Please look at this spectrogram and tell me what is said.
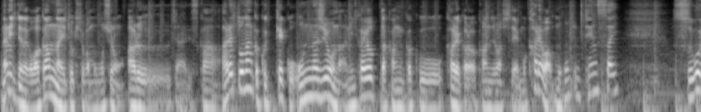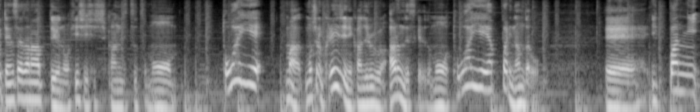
何言ってんだか分かんない時とかももちろんあるじゃないですか。あれとなんか結構同じような似通った感覚を彼からは感じまして、もう彼はもう本当に天才すごい天才だなっていうのをひしひし感じつつも、とはいえ、まあもちろんクレイジーに感じる部分はあるんですけれども、とはいえやっぱりなんだろう。えー、一般に、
